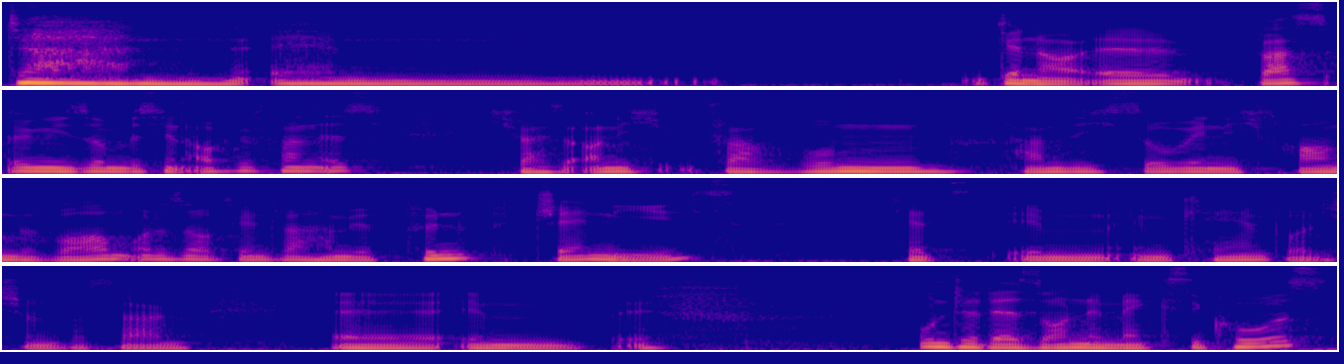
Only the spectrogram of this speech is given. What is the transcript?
Dann, ähm, genau, äh, was irgendwie so ein bisschen aufgefallen ist, ich weiß auch nicht, warum haben sich so wenig Frauen beworben oder so. Auf jeden Fall haben wir fünf Jennys, jetzt im, im Camp, wollte ich schon was sagen, äh, im, äh, unter der Sonne Mexikos.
